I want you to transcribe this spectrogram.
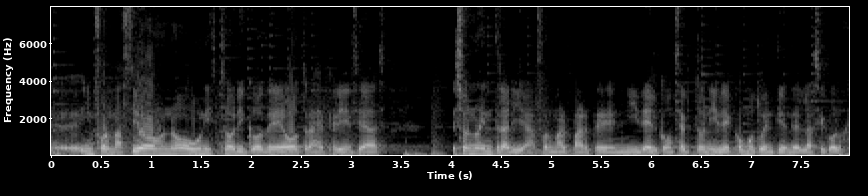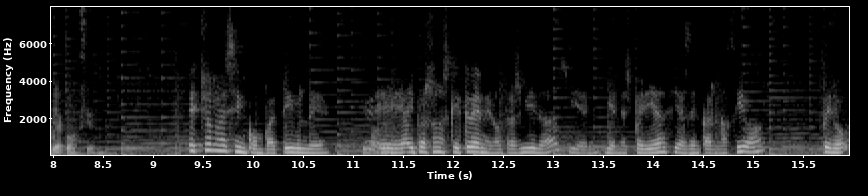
eh, información o un histórico de otras experiencias, eso no entraría a formar parte ni del concepto ni de cómo tú entiendes la psicología consciente. De hecho, no es incompatible. Eh, hay personas que creen en otras vidas y en, experiencias de encarnación, pero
